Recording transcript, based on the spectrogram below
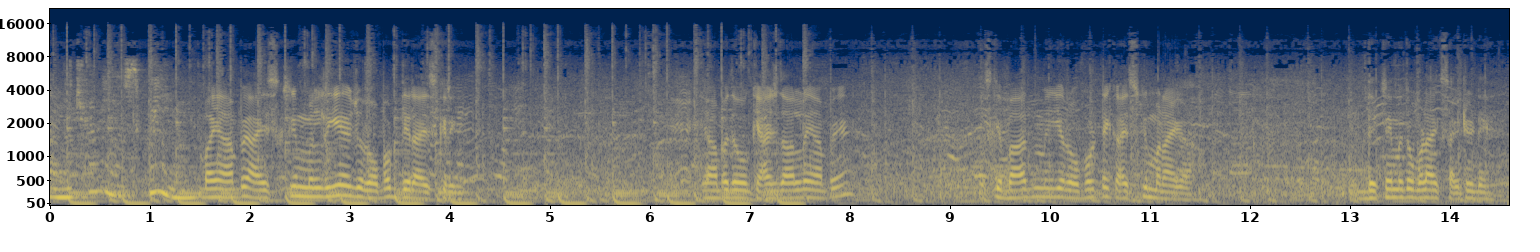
भाई, यहाँ पे आइसक्रीम मिल रही है, जो रोबोट दे रहा है आइसक्रीम यहाँ पे देखो कैश डाल रहे हैं यहाँ पे। इसके बाद में ये रोबोटिक आइसक्रीम बनाएगा। देखने में तो बड़ा एक्साइटेड है।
